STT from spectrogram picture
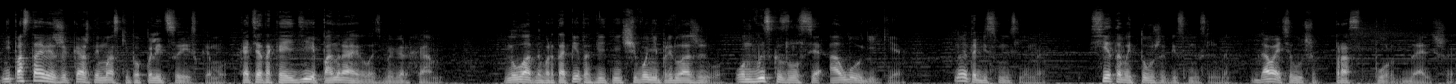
Не поставишь же каждой маски по полицейскому. Хотя такая идея понравилась бы верхам. Ну ладно, Вартопетов ведь ничего не предложил. Он высказался о логике. Но это бессмысленно. Сетовать тоже бессмысленно. Давайте лучше про спорт дальше.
